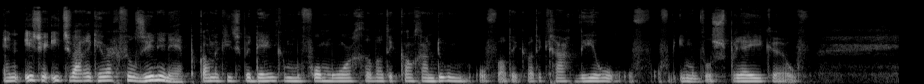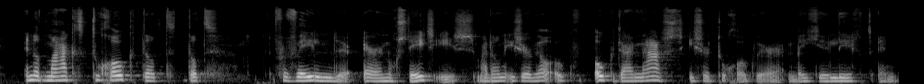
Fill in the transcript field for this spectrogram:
En is er iets waar ik heel erg veel zin in heb? Kan ik iets bedenken voor morgen wat ik kan gaan doen? Of wat ik, wat ik graag wil? Of, of ik iemand wil spreken? Of... En dat maakt toch ook dat, dat vervelende er nog steeds is. Maar dan is er wel ook, ook daarnaast is er toch ook weer een beetje licht en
